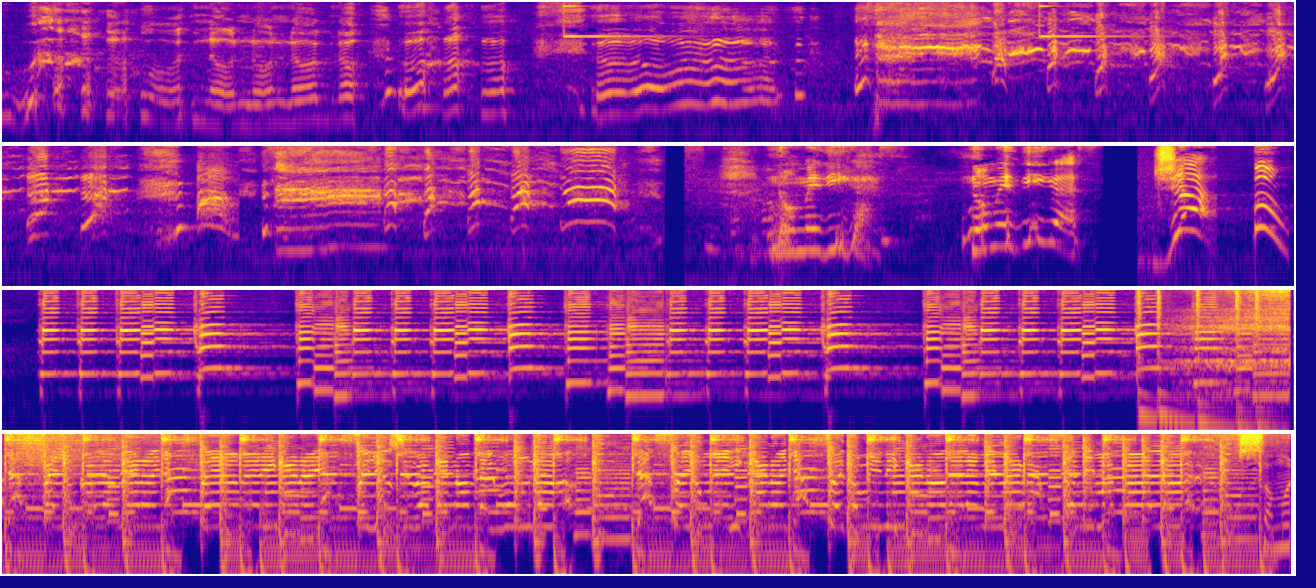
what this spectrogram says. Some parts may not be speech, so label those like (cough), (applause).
(laughs) No, no, no, no. No me digas. No me digas. ¡Ya!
